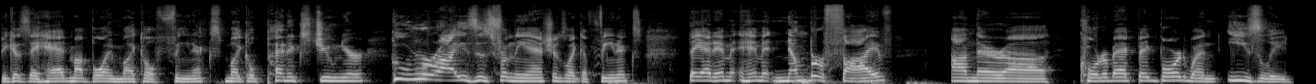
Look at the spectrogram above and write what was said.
because they had my boy Michael Phoenix, Michael Penix Jr., who rises from the ashes like a phoenix. They had him him at number five on their uh, quarterback big board when easily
